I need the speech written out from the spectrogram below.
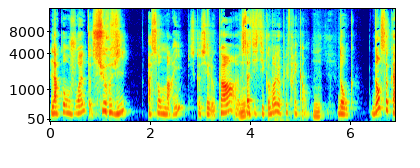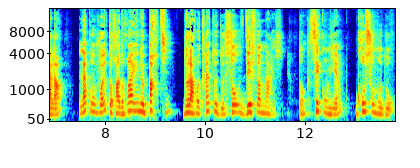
la conjointe survit à son mari, puisque c'est le cas euh, Mhm. statistiquement le plus fréquent. Mhm. Donc dans ce cas-là, la conjointe aura droit à une partie de la retraite de son défunt mari. Donc c'est combien? Grosso modo.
